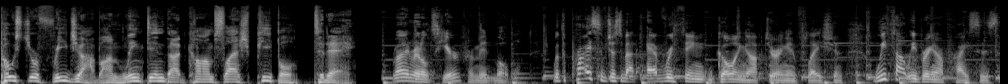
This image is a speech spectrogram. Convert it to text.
Post your free job on linkedin.com/people slash people today. Ryan Reynolds here from Mint Mobile. With the price of just about everything going up during inflation, we thought we'd bring our prices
